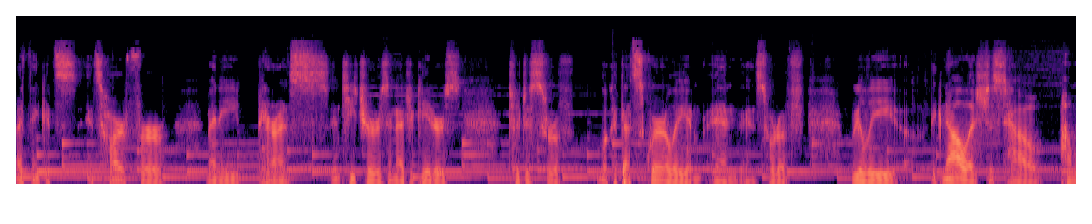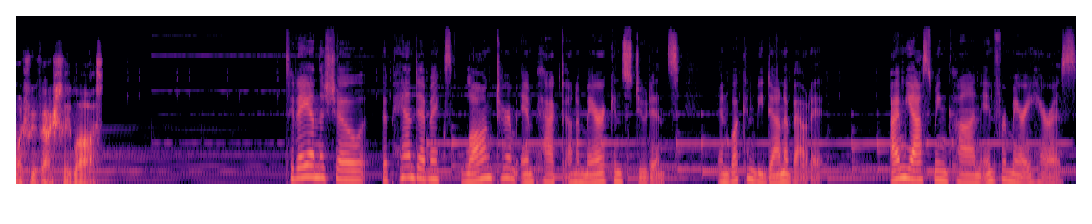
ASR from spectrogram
I think it's it's hard for many parents and teachers and educators to just sort of look at that squarely and, and, and sort of really acknowledge just how, how much we've actually lost. Today on the show, the pandemic's long term impact on American students and what can be done about it. I'm Yasmin Khan in for Mary Harris.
